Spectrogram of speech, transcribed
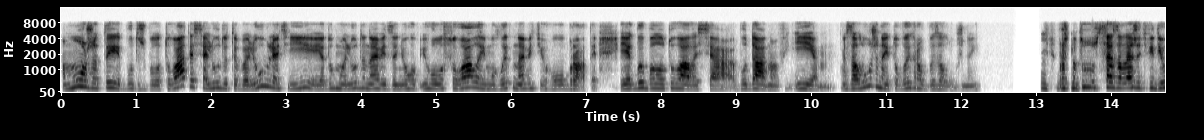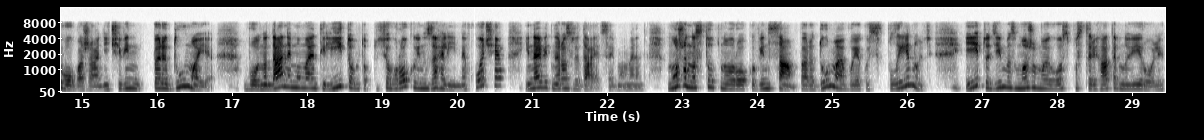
А може, ти будеш балотуватися, люди тебе люблять, і я думаю, люди навіть за нього б і голосували, і могли б навіть його обрати. І якби балотувалися Буданов і Залужний, то виграв би Залужний. Просто тут все залежить від його бажання, чи він передумає, бо на даний момент і літом, тобто цього року він взагалі не хоче і навіть не розглядає цей момент. Може, наступного року він сам передумає або якось вплинуть, і тоді ми зможемо його спостерігати в новій ролі.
